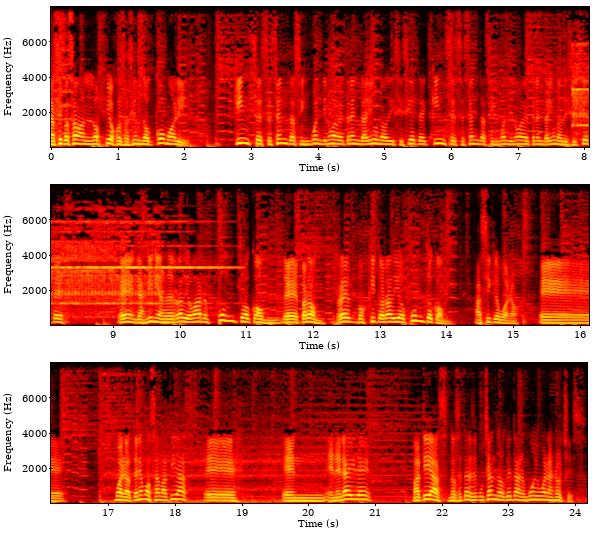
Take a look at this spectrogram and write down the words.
Así pasaban los piojos haciendo como Ali. 15 60 59 31 17 15 60 59 31 17 eh, las líneas de radiobar.com eh, perdón redmosquitoradio.com así que bueno eh, bueno tenemos a Matías eh, en, en el aire. Matías nos estás escuchando qué tal muy buenas noches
